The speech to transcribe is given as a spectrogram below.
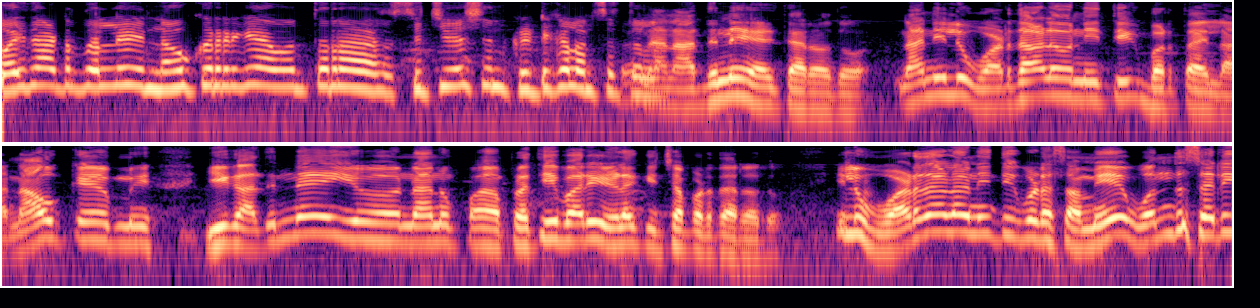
ಒಯ್ದಾಟದಲ್ಲಿ ನೌಕರರಿಗೆ ಒಂಥರ ಸಿಚುವೇಶನ್ ಕ್ರಿಟಿಕಲ್ ಅನ್ಸುತ್ತಲ್ಲ? ನಾನು ಅದನ್ನೇ ಹೇಳ್ತಾ ಇರೋದು. ನಾನು ಇಲ್ಲಿ ಒಡೆದಾಳೋ ನೀತಿಗೆ ಬರ್ತಾ ಇಲ್ಲ. ನಾವು ಕೇ ಈಗ ಅದನ್ನೇ ನಾನು ಪ್ರತಿ ಬಾರಿ ಹೇಳಕ್ಕೆ ಇಚ್ಛೆ ಪಡ್ತಾ ಇರೋದು. ಇಲ್ಲಿ ಒಡೆದಾಳೋ ನೀತಿಗೆ ಬಿಡ ಸ್ವಾಮಿ, ಒಂದು ಸರಿ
